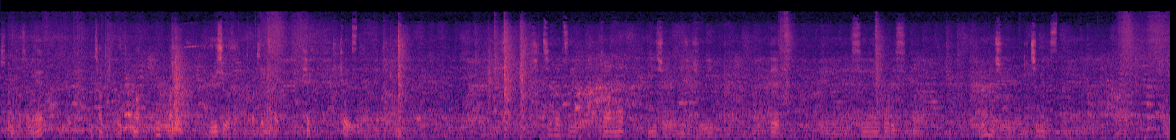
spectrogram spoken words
ちょっと待ってくださいね。ちゃんと聞こえてまあ、うん、まあ許してください。こんな感じで。はい。今日ですね。月4日の22時11分なので、えー、生後ですね45日目ですねはいえ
